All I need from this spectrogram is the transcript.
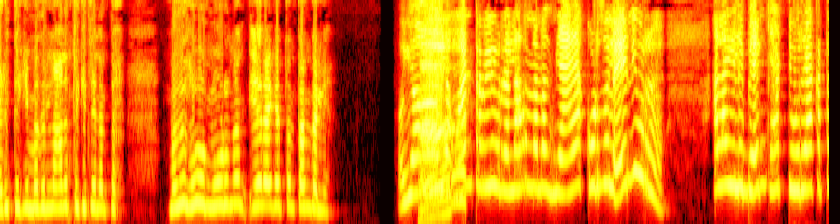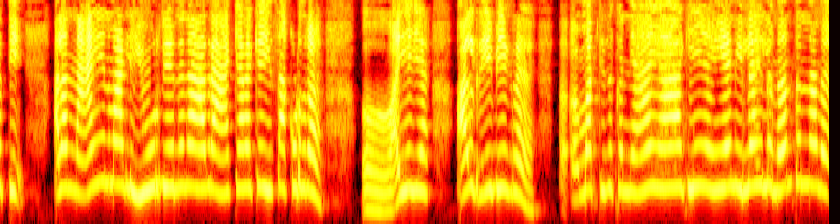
ಗಾಡಿ ತೆಗಿ ಮೊದಲು ನಾನು ತೆಗಿತೇನಂತ ಮೊದಲು ಹೋಗಿ ನೋಡೋಣ ಏನಾಗತ್ತಂತಂದಲ್ಲಿ ಅಯ್ಯೋ, ಹೊಂಟ್ರಲ್ಲ ಇವರೆಲ್ಲ ನನಗೆ ನ್ಯಾಯ ಕೊಡ್ಸಲ್ಲ ಏನ್ ಇವ್ರು? ಅಲ್ಲ ಇಲ್ಲಿ ಬೆಂಕಿ ಹತ್ತಿ ಉರಿಯಾಕತ್ತೈತಿ. ಅಲ್ಲ ನಾ ಏನ್ ಮಾಡ್ಲಿ? ಇವ್ರದ್ದು ಏನೇನ ಆದ್ರೆ ಆಕೆ ಆಕೆ ಈಸಾ ಕುಡಿದ್ರ ಅಯ್ಯಯ್ಯ ಅಲ್ರಿ ಬೀಗ್ರೆ. ಮತ್ತೆ ಇದಕ್ಕೆ ನ್ಯಾಯ ಆಗಿ ಏನಿಲ್ಲ ಇಲ್ಲ ನಂತ ನಾನು.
